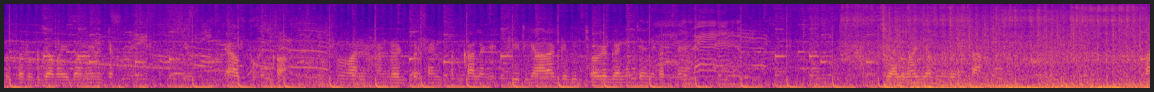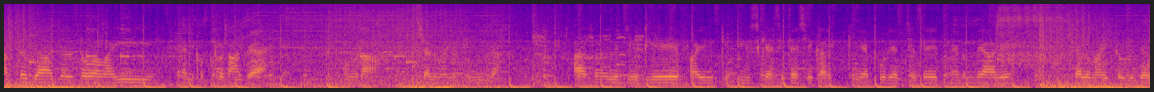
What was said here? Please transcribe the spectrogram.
तो, तो रुक जा भाई दो मिनट। क्या पक्का? वन हंड्रेड परसेंट पक्का लगे। फिर यार आगे पीछे हो गया गन चेंज करते हैं। चल भाई अब नहीं बचता। अब तो जा जल तो भाई। हेलीकॉप्टर कहाँ से आया? पूरा चल भाई आज मैंने जी टी ए फाइव की पुलिस कैसी तैसी कर रखी है पूरे अच्छे से इतने बंदे आ गए चल भाई तो भी जल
